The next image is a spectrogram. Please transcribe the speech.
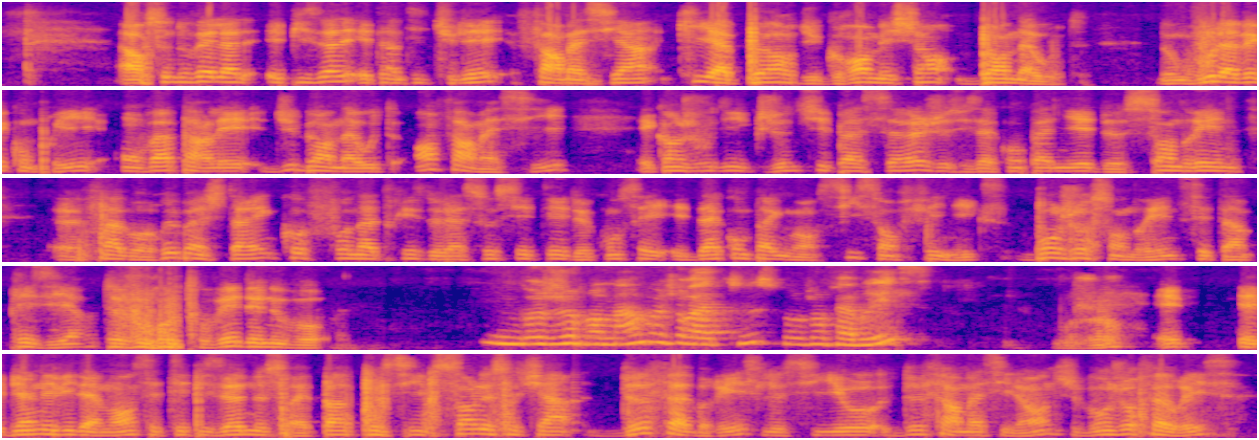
Alors, ce nouvel épisode est intitulé Pharmacien qui a peur du grand méchant burn-out. Donc, vous l'avez compris, on va parler du burn-out en pharmacie. Et quand je vous dis que je ne suis pas seul, je suis accompagné de Sandrine Fabre Rubenstein, cofondatrice de la société de conseil et d'accompagnement 600 Phoenix. Bonjour Sandrine, c'est un plaisir de vous retrouver de nouveau. Bonjour Romain, bonjour à tous, bonjour Fabrice. Bonjour. Et, bien évidemment, cet épisode ne serait pas possible sans le soutien de Fabrice, le CEO de Pharmacy Lounge. Bonjour Fabrice.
